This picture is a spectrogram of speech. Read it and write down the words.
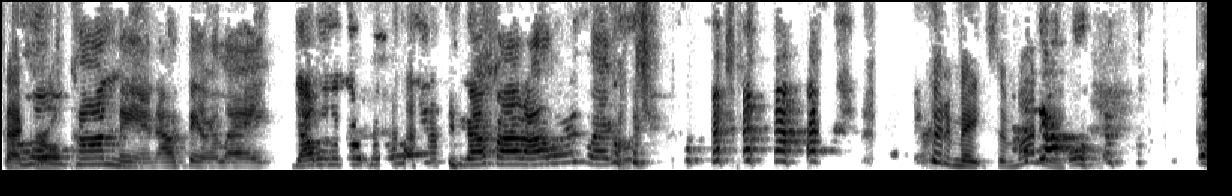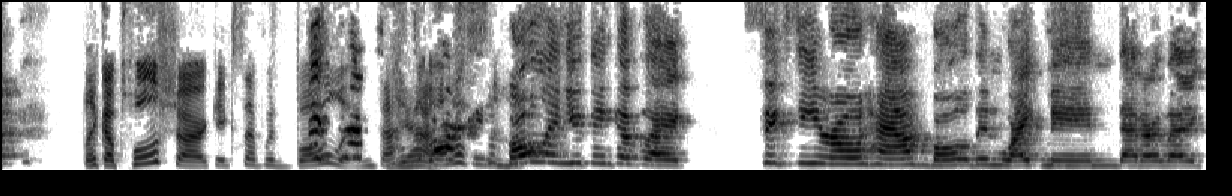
like a whole con man out there. Like, y'all want to go bowling? You got five dollars? Like, you could have made some money. like a pool shark, except with bowling. That's yeah. awesome. Bowling, you think of like 60 year old half bald and white men that are like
